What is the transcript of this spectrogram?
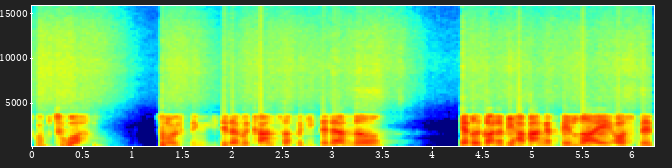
skulpturtolkning, i det der med grænser, fordi det der med, jeg ved godt, at vi har mange billeder af, også med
